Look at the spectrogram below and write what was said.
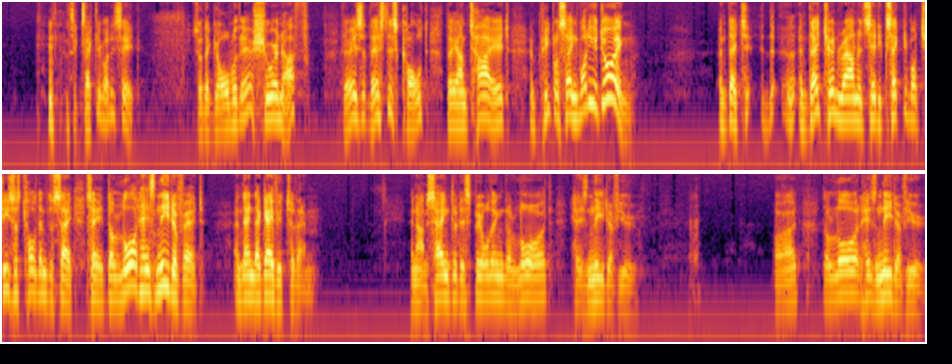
That's exactly what he said. So they go over there, sure enough, there is, there's this colt. They untie it, and people are saying, What are you doing? And they, t- and they turned around and said exactly what Jesus told them to say say, The Lord has need of it. And then they gave it to them. And I'm saying to this building, The Lord has need of you. All right? The Lord has need of you.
